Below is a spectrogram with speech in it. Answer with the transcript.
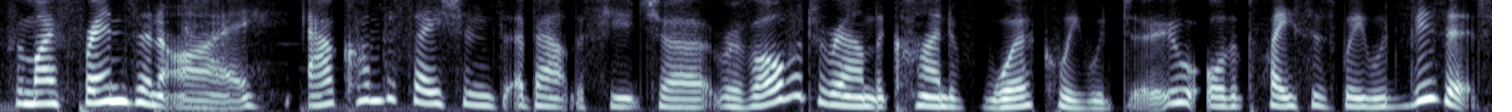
For my friends and I, our conversations about the future revolved around the kind of work we would do or the places we would visit.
